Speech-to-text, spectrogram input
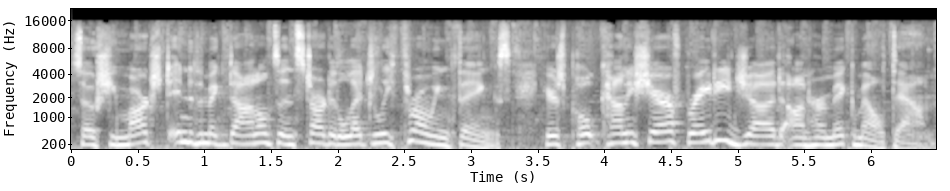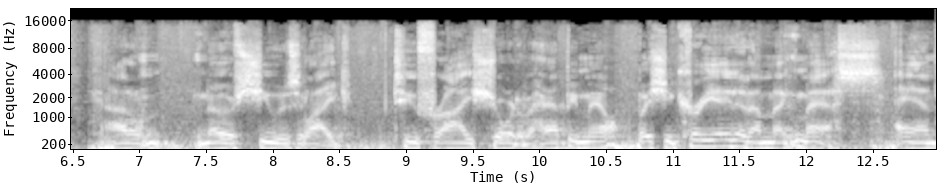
so she marched into the McDonald's and started allegedly throwing things. Here's Polk County Sheriff Grady Judd on her McMeltdown. I don't know if she was like two fries short of a Happy Meal, but she created a McMess and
